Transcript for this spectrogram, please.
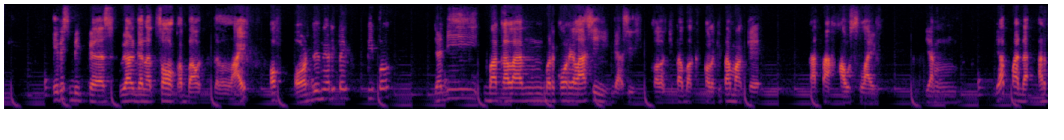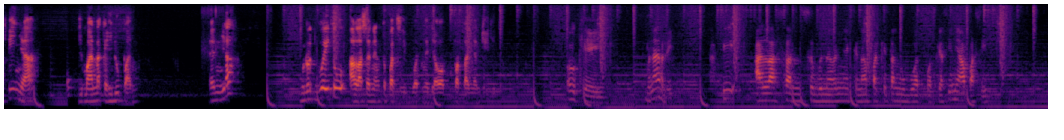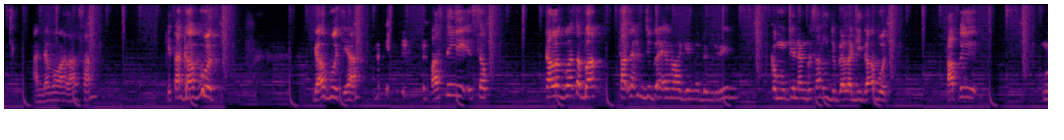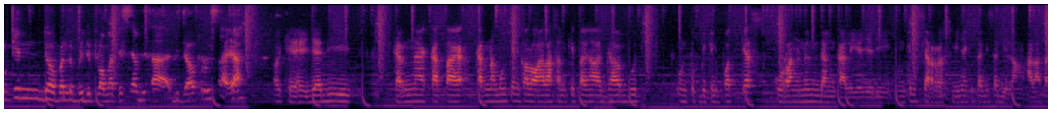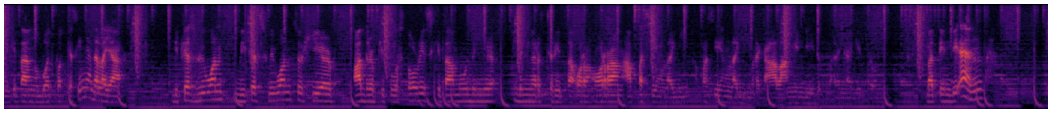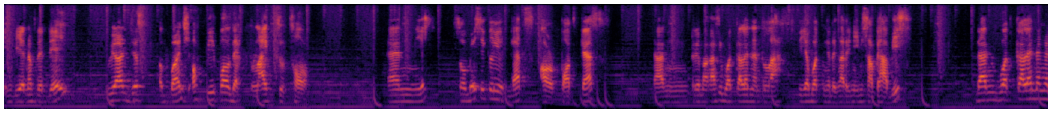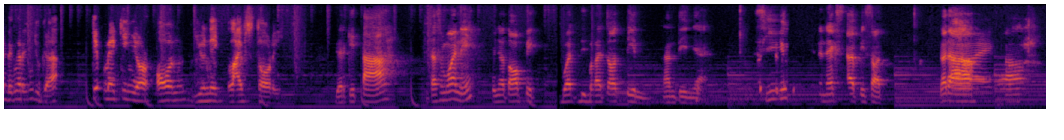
it is because we are gonna talk about the life of ordinary pe- people jadi bakalan berkorelasi nggak sih kalau kita kalau kita make kata house life yang ya pada artinya gimana kehidupan and ya menurut gue itu alasan yang tepat sih buat ngejawab pertanyaan kayak gitu Oke, menarik. Tapi alasan sebenarnya kenapa kita ngebuat podcast ini apa sih? Anda mau alasan? Kita gabut. Gabut ya. Pasti kalau gua tebak kalian juga yang lagi ngedengerin kemungkinan besar juga lagi gabut. Tapi mungkin jawaban lebih diplomatisnya bisa dijawab Rusa ya. Oke, jadi karena kata karena mungkin kalau alasan kita nggak gabut untuk bikin podcast kurang nendang kali ya. Jadi mungkin secara resminya kita bisa bilang alasan kita ngebuat podcast ini adalah ya because we want because we want to hear other people's stories. Kita mau denger denger cerita orang-orang apa sih yang lagi apa sih yang lagi mereka alamin di hidup mereka gitu. But in the end, in the end of the day, we are just a bunch of people that like to talk. And yes, so basically that's our podcast. Dan terima kasih buat kalian yang telah setia buat ngedengerin ini sampai habis. Dan buat kalian yang ngedengerin juga, keep making your own unique life story. Biar kita kita semua nih punya topik buat dibacotin nantinya. See you in the next episode. Dadah. bye. Dadah.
